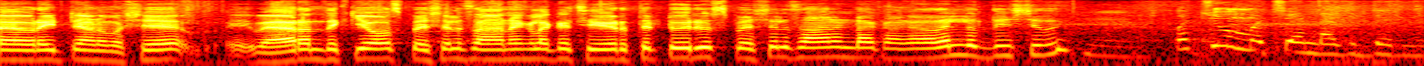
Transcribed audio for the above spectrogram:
ഫേവറേറ്റ്. ആണ്. പക്ഷെ വേറെ എന്തൊക്കെയോ സ്പെഷ്യൽ സാധനങ്ങളൊക്കെ ചേർത്തിട്ട് ഒരു സ്പെഷ്യൽ സാധനം ഉണ്ടാക്കാൻ അതല്ല ഉദ്ദേശിച്ചത്? ഉപ്പച്ചുമ്മച്ചിയാണ് ഉമ്മച്ചി ഉണ്ടാക്കി തരുന്നു.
